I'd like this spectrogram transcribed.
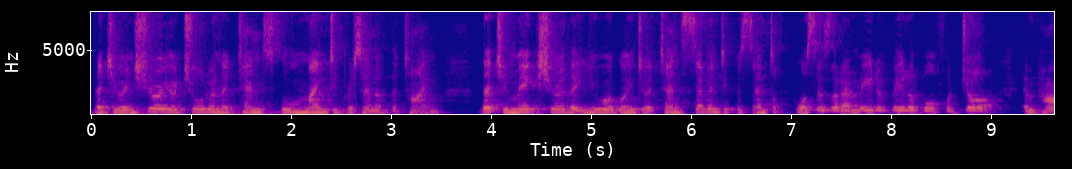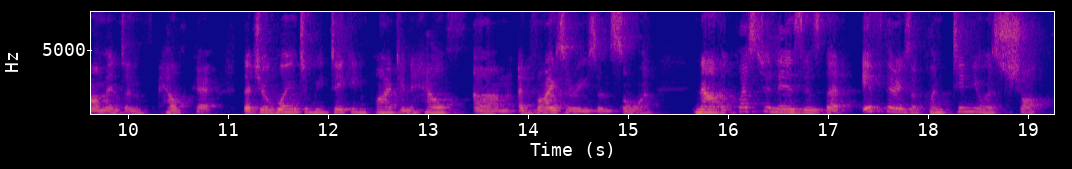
that you ensure your children attend school 90% of the time, that you make sure that you are going to attend 70% of courses that are made available for job empowerment and healthcare, that you're going to be taking part in health um, advisories and so on. Now, the question is, is that if there is a continuous shock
